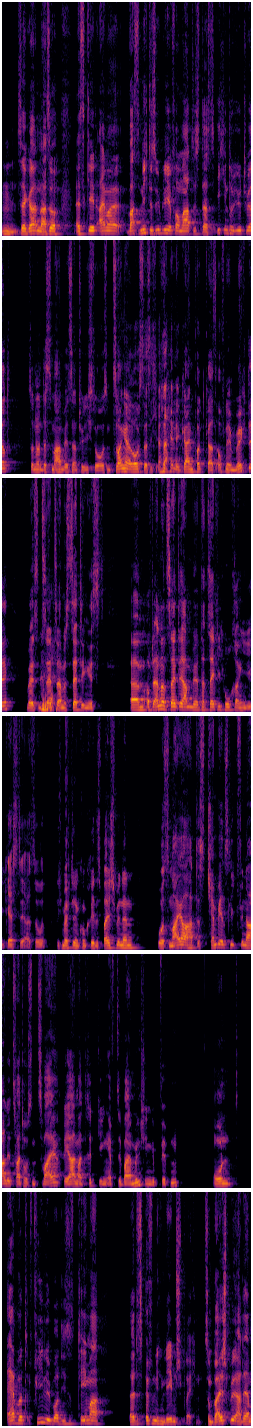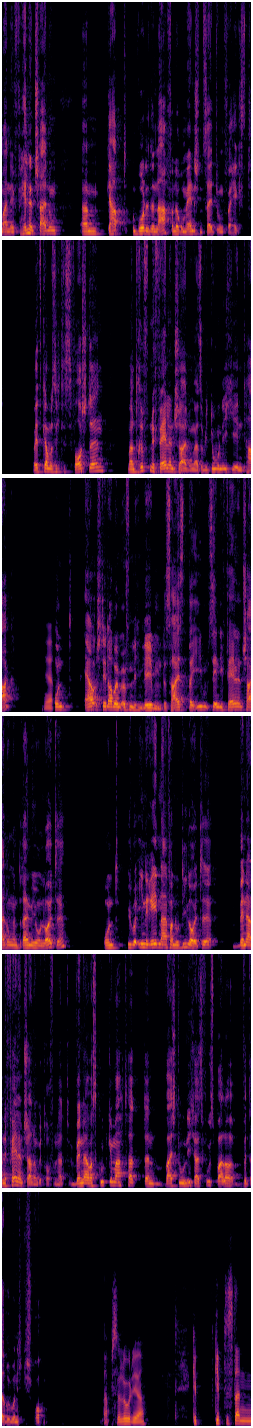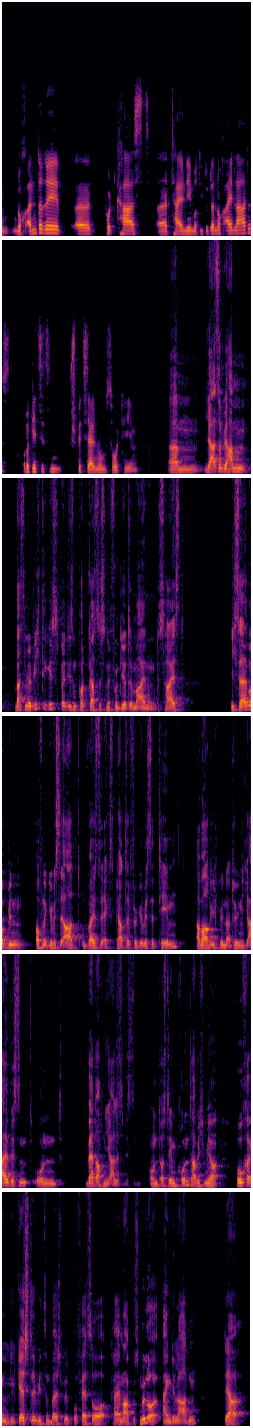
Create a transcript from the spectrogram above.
Hm, sehr gern. Also es geht einmal, was nicht das übliche Format ist, dass ich interviewt werde, sondern das machen wir jetzt natürlich so aus dem Zwang heraus, dass ich alleine keinen Podcast aufnehmen möchte, weil es ein seltsames Setting ist. Ähm, auf der anderen Seite haben wir tatsächlich hochrangige Gäste. Also ich möchte ein konkretes Beispiel nennen. Urs Meier hat das Champions League Finale 2002 Real Madrid gegen FC Bayern München gepfiffen und er wird viel über dieses Thema äh, des öffentlichen Lebens sprechen. Zum Beispiel hat er mal eine Fehlentscheidung ähm, gehabt und wurde danach von der rumänischen Zeitung verhext. Und jetzt kann man sich das vorstellen, man trifft eine Fehlentscheidung, also wie du und ich jeden Tag. Ja. Und er steht aber im öffentlichen Leben. Das heißt, bei ihm sehen die Fehlentscheidungen drei Millionen Leute und über ihn reden einfach nur die Leute, wenn er eine Fehlentscheidung getroffen hat. Wenn er was gut gemacht hat, dann weißt du und ich als Fußballer, wird darüber nicht gesprochen. Absolut, ja. Gibt, gibt es dann noch andere äh, Podcast-Teilnehmer, die du dann noch einladest? Oder geht es jetzt speziell nur um so Themen? Ähm, ja, also wir haben, was mir wichtig ist bei diesem Podcast, ist eine fundierte Meinung. Das heißt, ich selber bin auf eine gewisse Art und Weise Experte für gewisse Themen, aber auch ich bin natürlich nicht allwissend und werde auch nie alles wissen. Und aus dem Grund habe ich mir hochrangige Gäste, wie zum Beispiel Professor Kai Markus Müller eingeladen, der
